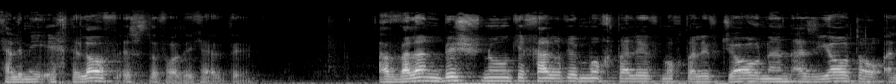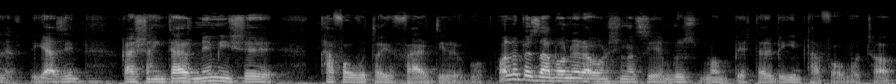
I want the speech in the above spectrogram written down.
کلمه اختلاف استفاده کرده. اولا بشنو که خلق مختلف مختلف جانند از یا تا الف. دیگه از این قشنگتر نمیشه. تفاوت های فردی رو گفت. حالا به زبان روانشناسی امروز ما بهتره بگیم تفاوت ها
